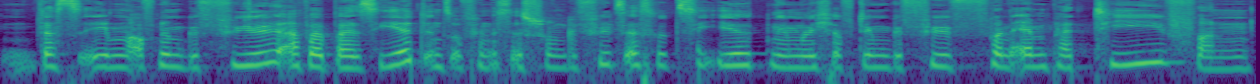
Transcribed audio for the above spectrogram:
das eben auf einem Gefühl aber basiert. Insofern ist es schon gefühlsassoziiert, nämlich auf dem Gefühl von Empathie, von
